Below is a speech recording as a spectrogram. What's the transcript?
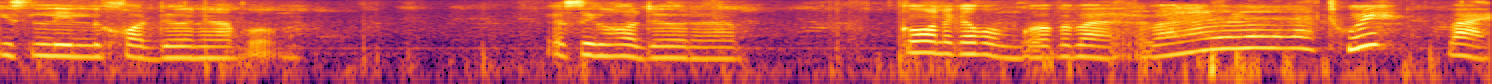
กิสลินคอร์เดอร์นะครับผมกิสลินคอร์เดอร์นะครับ ก็นะครับผมก็บ๊ายบายบ๊ายบายทุยบาย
